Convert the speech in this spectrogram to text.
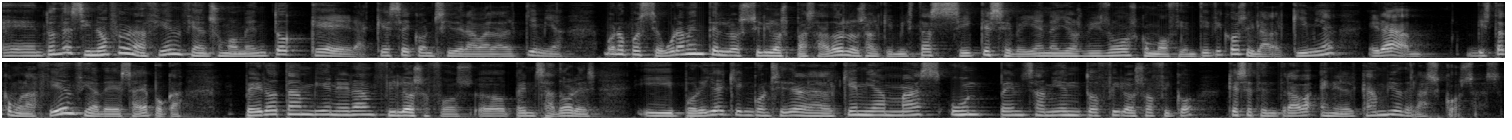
Entonces, si no fue una ciencia en su momento, ¿qué era? ¿Qué se consideraba la alquimia? Bueno, pues seguramente en los siglos pasados los alquimistas sí que se veían ellos mismos como científicos y la alquimia era vista como la ciencia de esa época, pero también eran filósofos, o pensadores, y por ello hay quien considera la alquimia más un pensamiento filosófico que se centraba en el cambio de las cosas.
